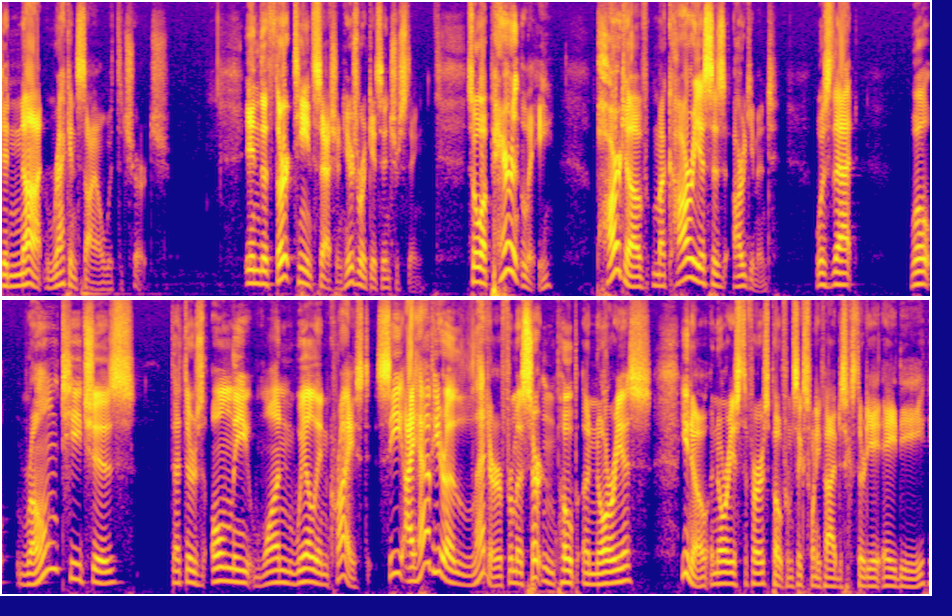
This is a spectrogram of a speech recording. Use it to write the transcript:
did not reconcile with the church. In the 13th session, here's where it gets interesting. So apparently, part of Macarius's argument was that, well, Rome teaches that there's only one will in Christ. See, I have here a letter from a certain Pope Honorius. You know, Honorius I, Pope from 625 to 638 AD.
